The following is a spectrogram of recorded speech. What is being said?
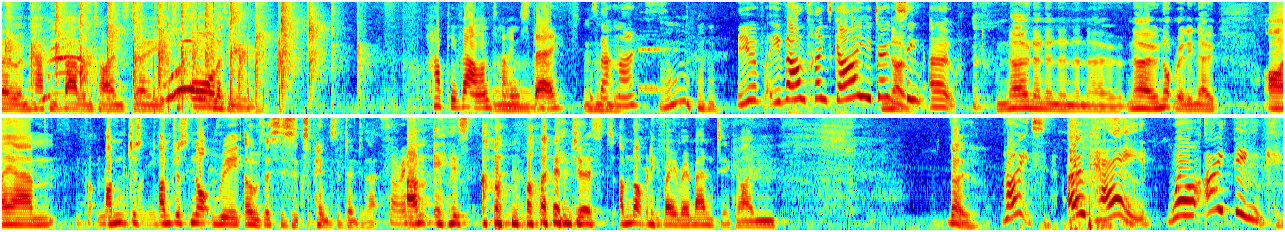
Hello. And happy Valentine's Day to all of you. Happy Valentine's Mm. Day. Was that nice? Are, you a, are you a Valentine's guy? You don't No. seem. Oh. No, no, no, no, no, no, no, not really. No, I am. Got I'm just. I'm just not really. Oh, this is expensive. Don't do that. Sorry. Um, is um, I am just. I'm not really very romantic. I'm. No. Right. Okay. Well, I think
